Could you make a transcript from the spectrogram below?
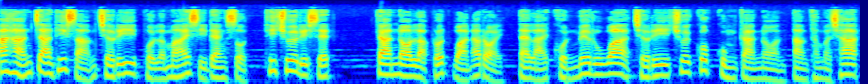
อาหารจานที่ 3 เชอรี่ ผลไม้สีแดงสดที่ช่วยรีเซ็ตการนอนหลับรสหวานอร่อย แต่หลายคนไม่รู้ว่าเชอรี่ช่วยควบคุมการนอนตามธรรมชาติ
